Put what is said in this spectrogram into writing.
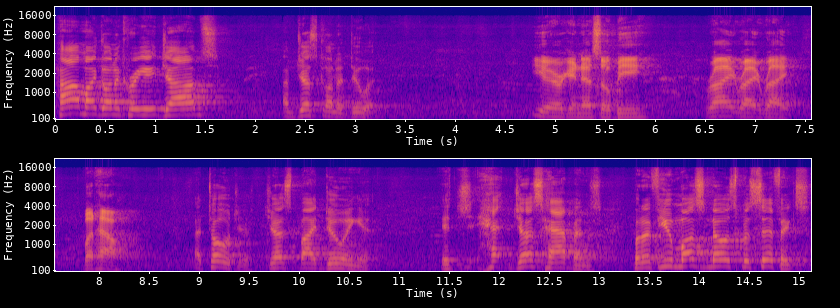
How am I going to create jobs? I'm just going to do it. You arrogant SOB. Right, right, right. But how? I told you, just by doing it. It ha- just happens. But if you must know specifics,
